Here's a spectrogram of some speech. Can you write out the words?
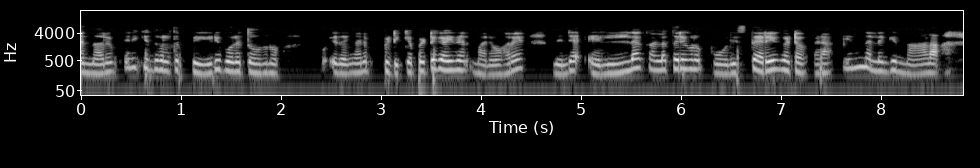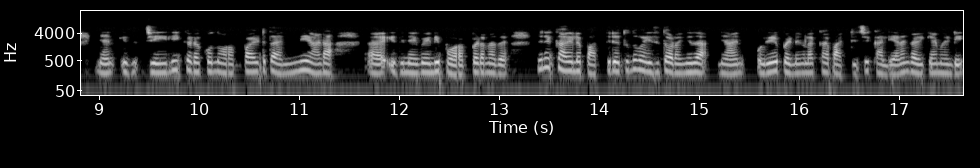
എന്നാലും എനിക്ക് ഇതുപോലത്തെ പേടി പോലെ തോന്നുന്നു. ഇതെങ്ങനെ പിടിക്കപ്പെട്ട് കഴിഞ്ഞാൽ മനോഹരെ നിന്റെ എല്ലാ കള്ളത്തരങ്ങളും പോലീസ് തരയും കേട്ടോ. എടാ ഇന്നല്ലെങ്കിൽ നാളെ ഞാൻ ഇത് ജയിലിൽ കിടക്കുന്ന ഉറപ്പായിട്ട് തന്നെയാടാ ഇതിനെ വേണ്ടി പുറപ്പെടുന്നത്. നിനക്കറിയില്ല പത്തിരുപത്തൊന്ന് വയസ്സ് തുടങ്ങിയതാ ഞാൻ ഒരേ പെണ്ണുങ്ങളെ പറ്റിച്ച് കല്യാണം കഴിക്കാൻ വേണ്ടി.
